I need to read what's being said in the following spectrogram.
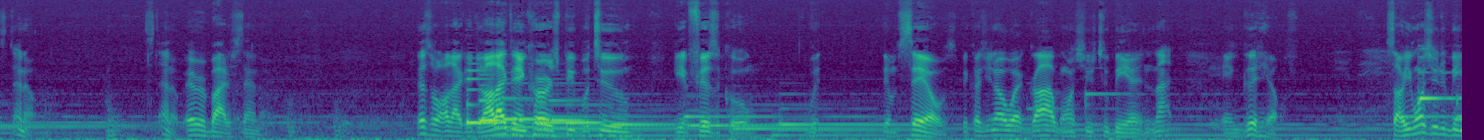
stand up, stand up. Everybody stand up. That's what I like to do. I like to encourage people to get physical with themselves because you know what? God wants you to be in not in good health. So He wants you to be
